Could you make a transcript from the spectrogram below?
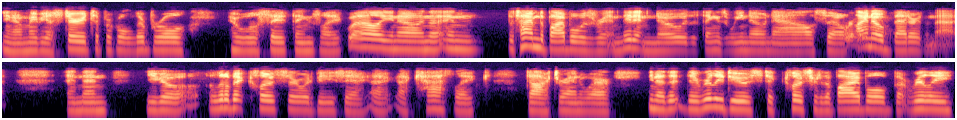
you know maybe a stereotypical liberal who will say things like well you know in the in the time the Bible was written they didn't know the things we know now so Right. I know better than that and then you go a little bit closer would be say a, a Catholic doctrine where you know they, they really do stick closer to the Bible, but really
